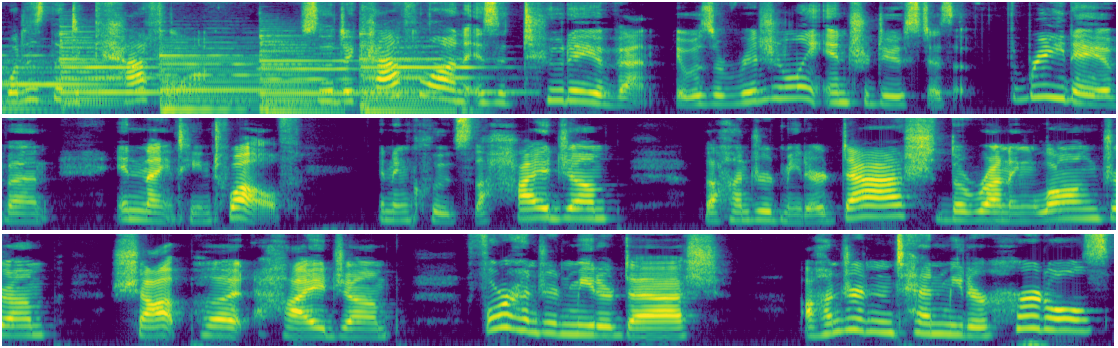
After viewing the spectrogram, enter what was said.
What is the decathlon? So, the decathlon is a two day event. It was originally introduced as a three day event in 1912. It includes the high jump, the 100 meter dash, the running long jump, shot put, high jump, 400 meter dash, 110 meter hurdles,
